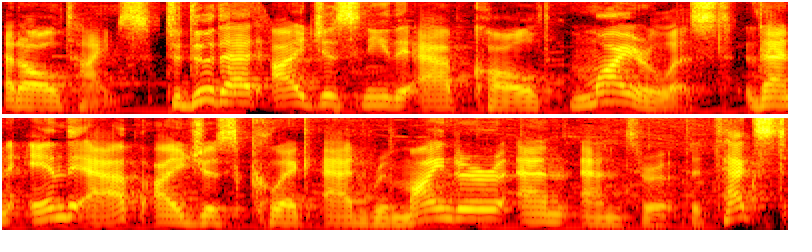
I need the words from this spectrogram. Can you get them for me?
at all times. To do that, I just need the app called Mirelist. Then in the app, I just click add reminder and enter the text.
